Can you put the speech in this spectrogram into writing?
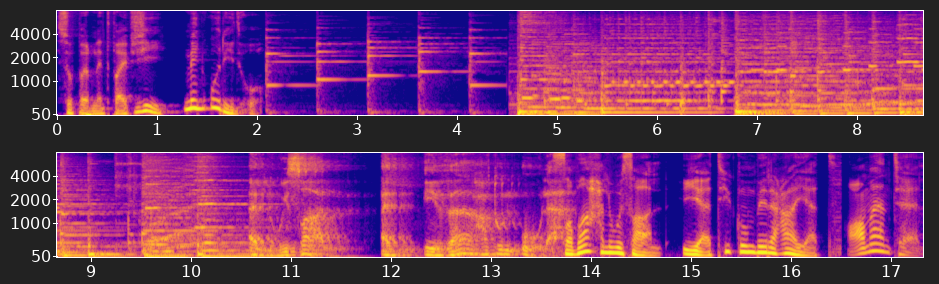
سوبر نت 5G من أريدو الوصال الإذاعة الأولى. صباح الوصال يأتيكم برعاية عمان تيل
